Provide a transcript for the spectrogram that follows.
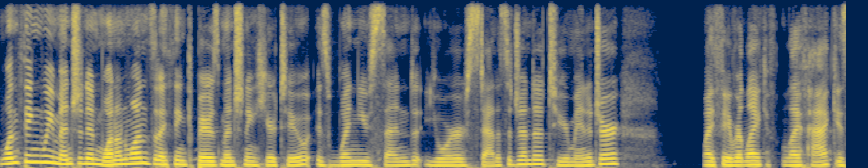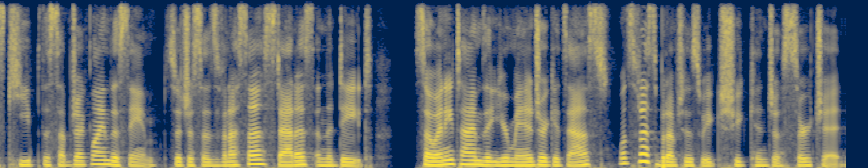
One thing we mentioned in one on ones that I think bears mentioning here too is when you send your status agenda to your manager. My favorite life, life hack is keep the subject line the same. So it just says Vanessa, status, and the date. So anytime that your manager gets asked, what's Vanessa been up to this week? She can just search it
